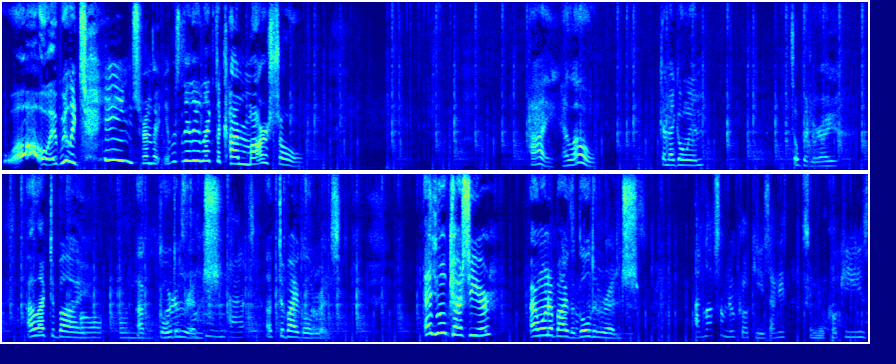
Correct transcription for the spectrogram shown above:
Whoa! It really changed from the. It was really like the commercial. Hi, hello. Can I go in? It's open, right? I like to buy. Um, A golden wrench. I like to buy a golden wrench. Hey, you cashier! I want to buy the golden wrench. I'd love some new cookies. I need some new cookies.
